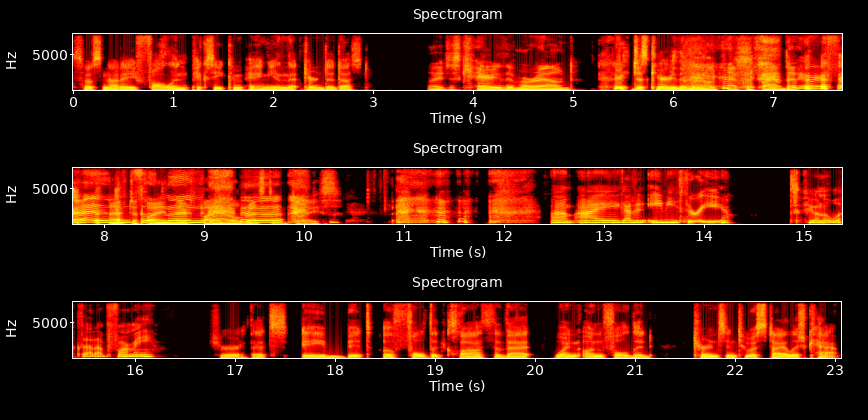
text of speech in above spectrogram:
So it's not a fallen pixie companion that turned to dust. I just carry them around. Just carry them around. I have to find we were friends. I have to find and their then- final resting place. um, I got an 83. So if you want to look that up for me. Sure, that's a bit of folded cloth that, when unfolded, turns into a stylish cap.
